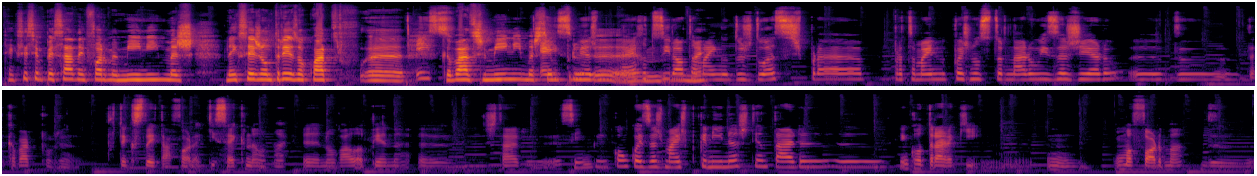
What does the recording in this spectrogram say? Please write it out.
Tem que ser sempre pensado em forma mini, mas nem que sejam três ou quatro uh, cabazes mini, mas é sempre. Isso mesmo, é? Reduzir ao é? tamanho dos doces para, para também depois não se tornar o exagero de, de acabar por por ter que se deitar fora, que isso é que não, não é? não vale a pena uh, estar assim com coisas mais pequeninas, tentar uh, encontrar aqui um, uma forma de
